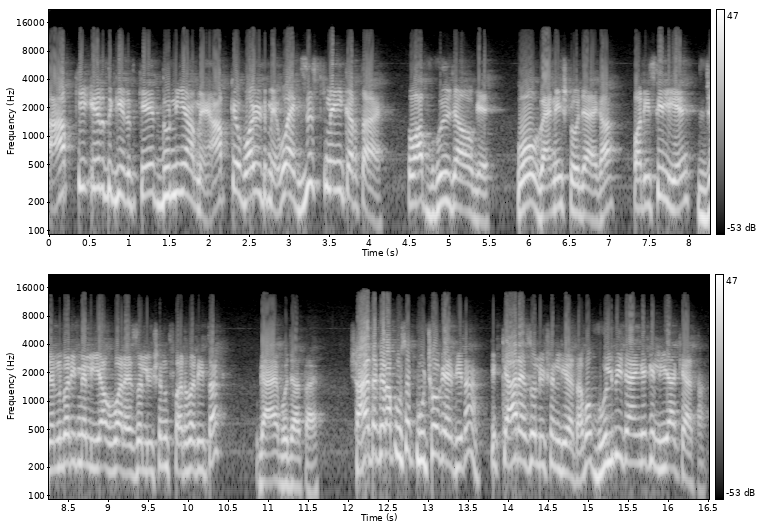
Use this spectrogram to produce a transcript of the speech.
आपकी इर्द गिर्द के दुनिया में, आपके वर्ल्ड में वो एग्जिस्ट नहीं करता है तो आप भूल जाओगे। वो वैनिश्ड हो जाएगा। और इसीलिए जनवरी में लिया हुआ रेजोल्यूशन फरवरी तक गायब हो जाता है। शायद अगर आप उसे पूछोगे भी ना कि क्या रेजोल्यूशन लिया था, वो भूल भी जाएँगे कि लिया क्या था।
